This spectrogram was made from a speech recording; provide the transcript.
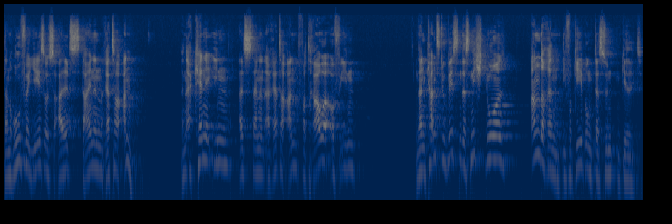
dann rufe Jesus als deinen Retter an. Dann erkenne ihn als deinen Erretter an, vertraue auf ihn. Und dann kannst du wissen, dass nicht nur anderen die Vergebung der Sünden gilt,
